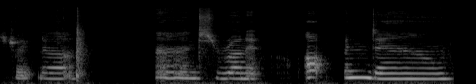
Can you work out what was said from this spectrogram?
straightener and just run it up and down.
